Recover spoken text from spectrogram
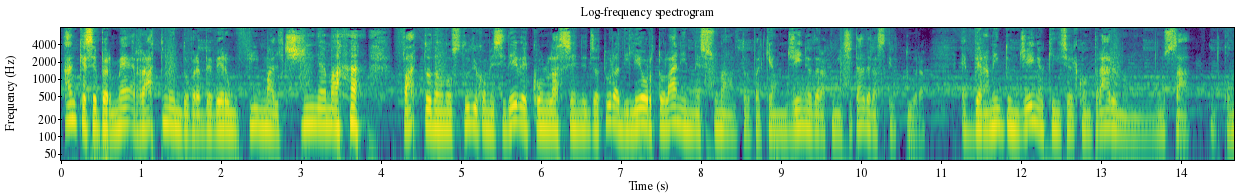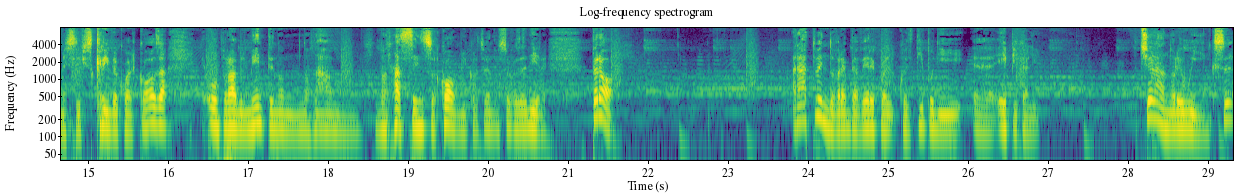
Anche se per me Ratman dovrebbe avere un film al cinema fatto da uno studio come si deve con la sceneggiatura di Leo Ortolani e nessun altro, perché è un genio della comicità e della scrittura. È veramente un genio, chi dice il contrario non, non sa come si scrive qualcosa o probabilmente non, non, ha, non, ha, senso comico, cioè non so cosa dire. Però Ratman dovrebbe avere quel, quel tipo di eh, epica lì. Ce l'hanno le Winx,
